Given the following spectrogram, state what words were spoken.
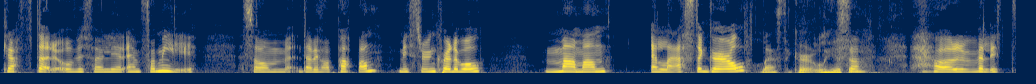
krafter och vi följer en familj som där vi har pappan, Mr Incredible, mamman, Elastigirl Last Girl, just som har väldigt,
